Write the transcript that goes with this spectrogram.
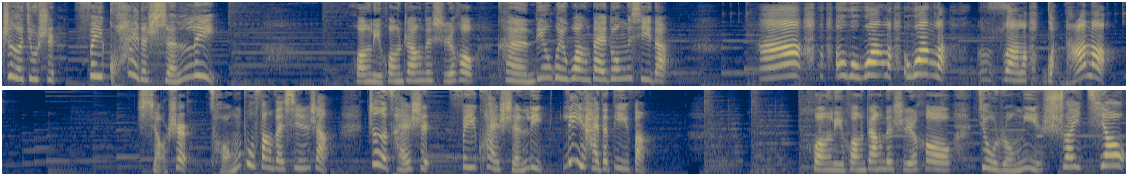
这就是飞快的神力。慌里慌张的时候，肯定会忘带东西的。啊，我忘了，忘了。嗯，算了，管他呢。小事儿从不放在心上，这才是飞快神力厉害的地方。慌里慌张的时候，就容易摔跤。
